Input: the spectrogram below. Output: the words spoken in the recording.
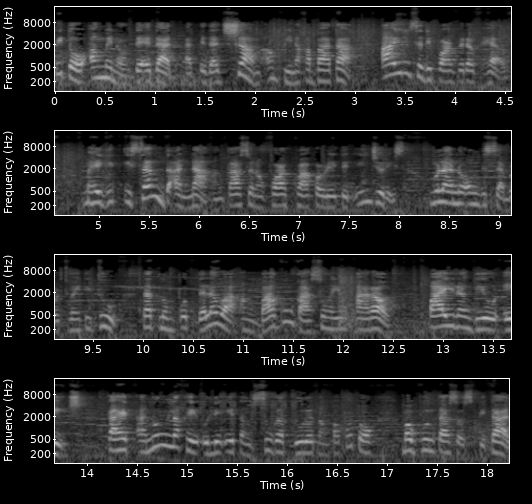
Pito ang menor de edad at edad siyam ang pinakabata. Ayon sa Department of Health, mahigit isang daan na ang kaso ng firecracker-related injuries mula noong December 22. 32 ang bagong kaso ngayong araw. Payo ng DOH, kahit anong laki o liit ang sugat dulot ng paputok, magpunta sa ospital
